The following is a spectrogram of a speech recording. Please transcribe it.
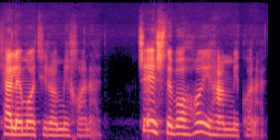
کلماتی را می خواند. چه اشتباه هایی هم می کند.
